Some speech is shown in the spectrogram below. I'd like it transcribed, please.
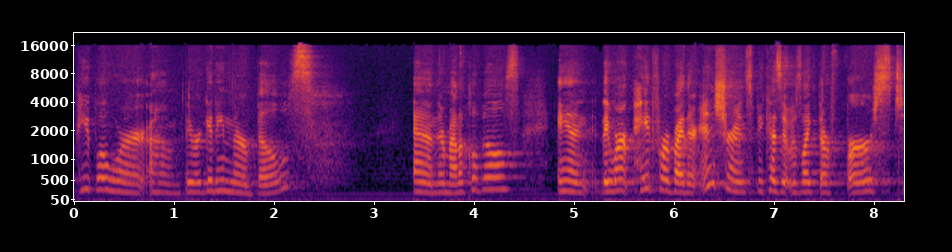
people were um, they were getting their bills and their medical bills and they weren't paid for by their insurance because it was like their first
